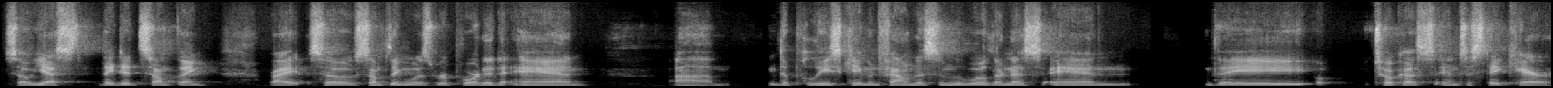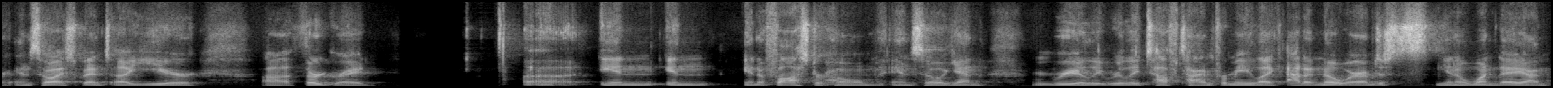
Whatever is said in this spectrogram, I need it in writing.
So, yes, they did something, right? So, something was reported, and um, the police came and found us in the wilderness and they took us into state care. And so I spent a year, uh, third grade, uh, in in in a foster home. And so again, really really tough time for me. Like out of nowhere, I'm just you know one day I'm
